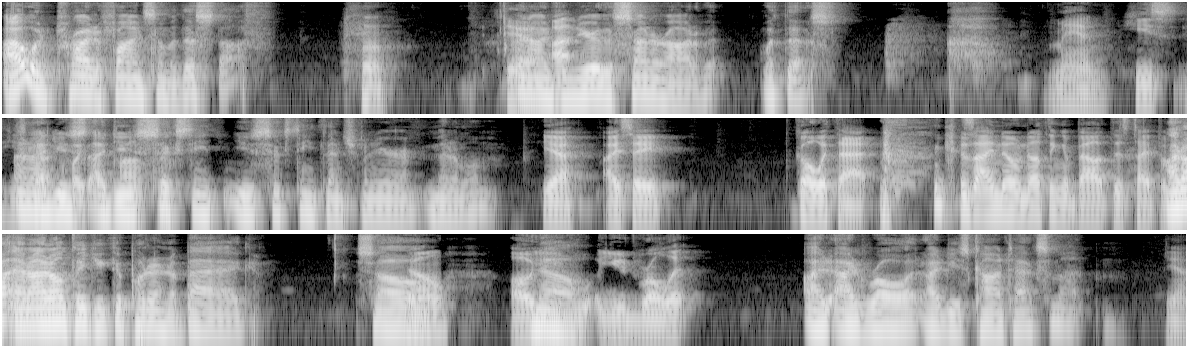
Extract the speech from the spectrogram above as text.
I would try to find some of this stuff, Huh. and. I'd I- veneer the center out of it with this, Man, he's he's and got I'd use I'd use 16th use 16th inch veneer minimum. Yeah, I say go with that because I know nothing about this type of. I don't, and. I don't think you could put it in a bag. So No. Oh, No. you you'd roll it. I'd, I'd roll it. I'd use contact cement. Yeah.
